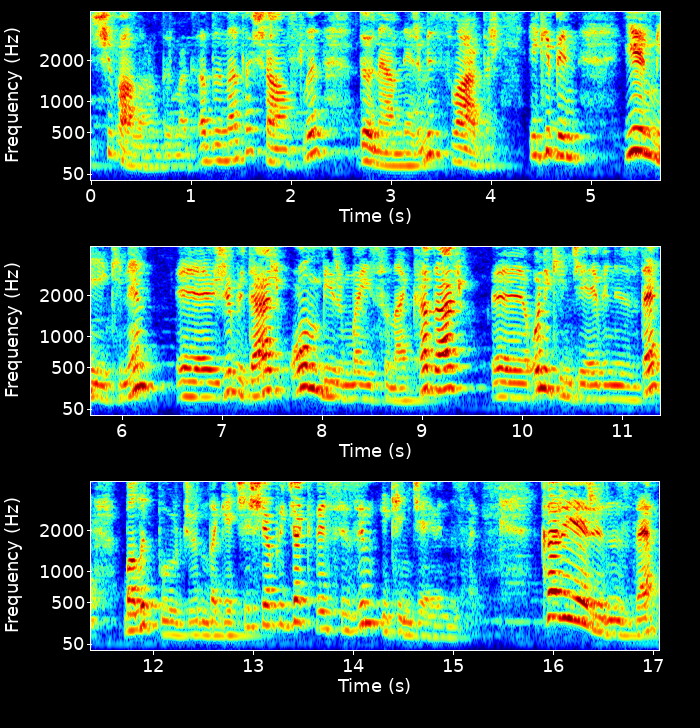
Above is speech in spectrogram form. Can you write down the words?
şifalandırmak adına da şanslı dönemlerimiz vardır. 2022'nin e, Jüpiter 11 Mayıs'ına kadar e, 12. evinizde balık burcunda geçiş yapacak ve sizin ikinci evinizde. Kariyerinizde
